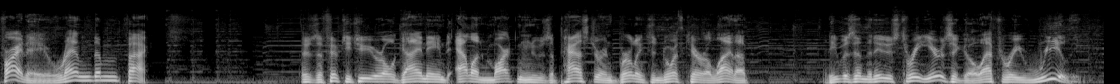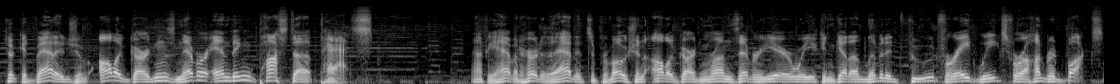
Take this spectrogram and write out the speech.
Friday, random fact. There's a 52 year old guy named Alan Martin who's a pastor in Burlington, North Carolina. And he was in the news three years ago after he really took advantage of Olive Garden's never ending pasta pass. Now, if you haven't heard of that, it's a promotion Olive Garden runs every year where you can get unlimited food for eight weeks for a hundred bucks.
